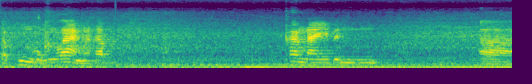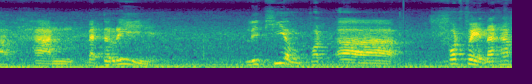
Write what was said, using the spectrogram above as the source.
จะพุ่งลงข้างล่างนะครับ ข้างในเป็นอ่าถ่านแบตเตอรี่ ลิเธียมฟอสฟอสเฟตนะครับ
